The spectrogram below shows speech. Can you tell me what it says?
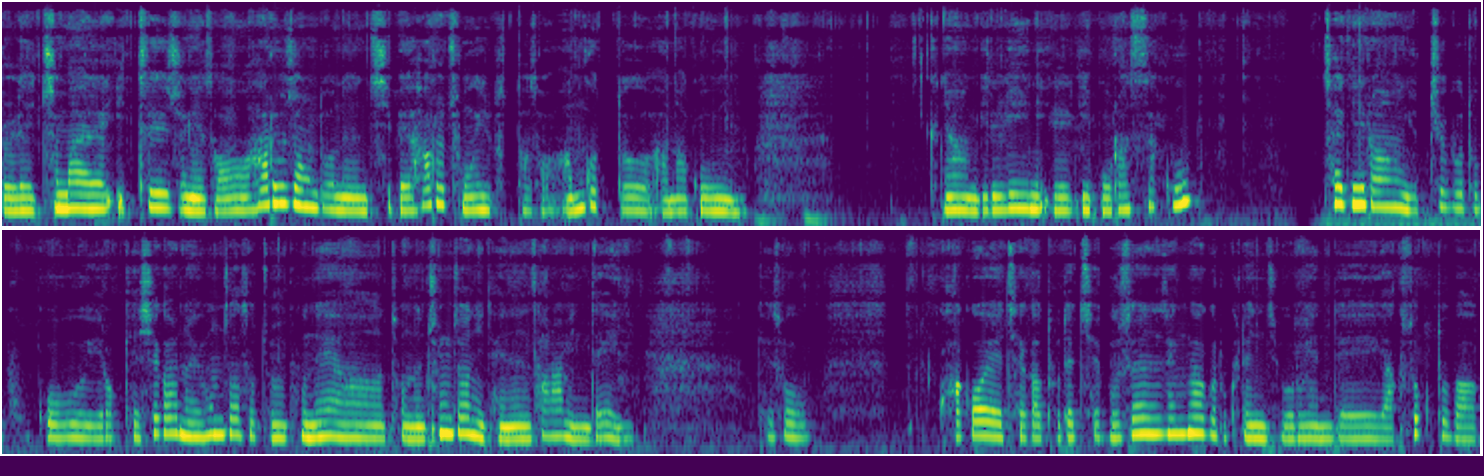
원래 주말 이틀 중에서 하루 정도는 집에 하루 종일 붙어서 아무것도 안 하고 그냥 밀린 일기 몰아 쓰고 책이랑 유튜브도 보고 이렇게 시간을 혼자서 좀 보내야 저는 충전이 되는 사람인데 계속 과거에 제가 도대체 무슨 생각으로 그랬는지 모르겠는데 약속도 막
